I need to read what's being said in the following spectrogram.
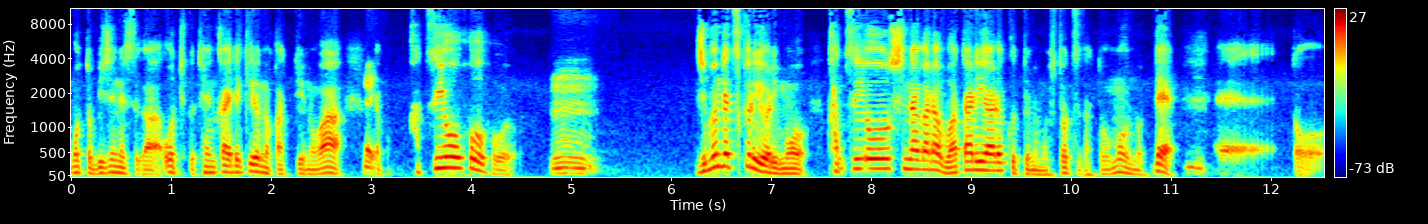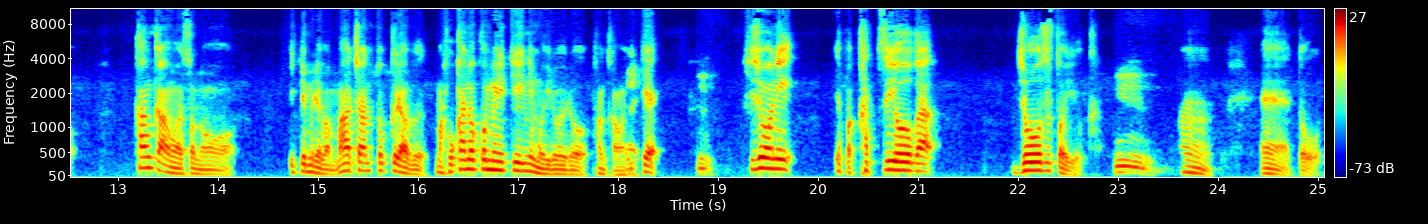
もっとビジネスが大きく展開できるのかっていうのは、はい。やっぱ活用方法、うん。自分で作るよりも活用しながら渡り歩くっていうのも一つだと思うので、うん。えーっと、カンカンはその、言ってみればマーチャントクラブ、まあ、他のコミュニティにもいろいろカンカンはいて、はい。うん。非常にやっぱ活用が上手というか、うん。うん。えっ、と、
